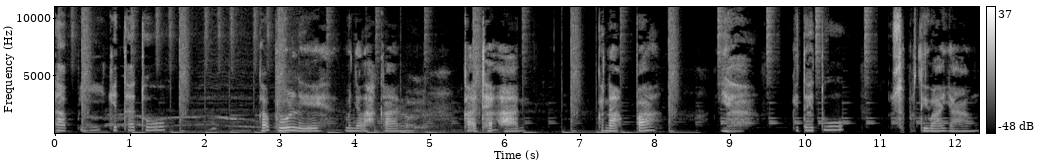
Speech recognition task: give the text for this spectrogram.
Tapi kita tuh gak boleh menyalahkan keadaan. Kenapa? Ya, kita itu seperti wayang.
